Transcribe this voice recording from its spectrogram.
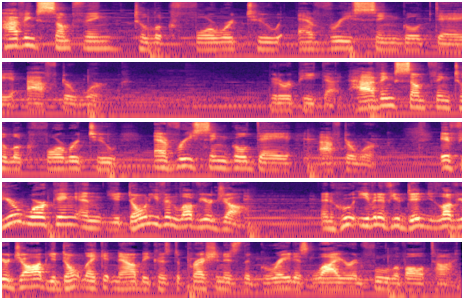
having something to look forward to every single day after work. I'm going to repeat that. Having something to look forward to every single day after work. If you're working and you don't even love your job, and who even if you did love your job, you don't like it now because depression is the greatest liar and fool of all time,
